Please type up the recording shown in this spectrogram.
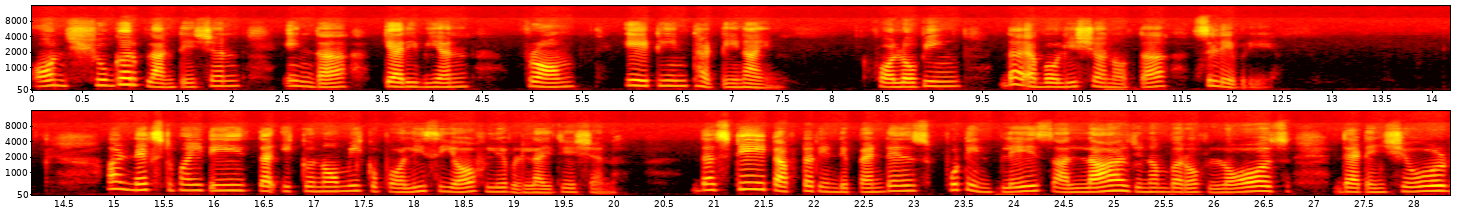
on sugar plantation in the Caribbean from 1839 following the abolition of the slavery. Our next point is the economic policy of liberalization. The state after independence put in place a large number of laws that ensured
